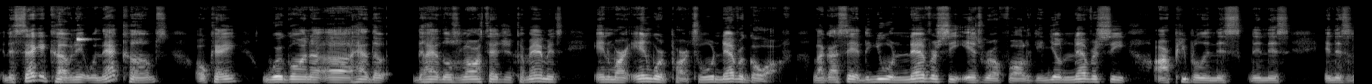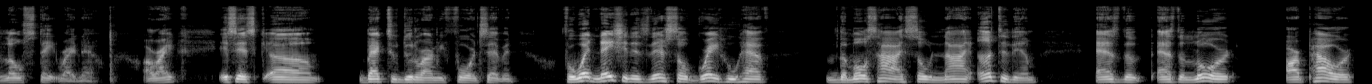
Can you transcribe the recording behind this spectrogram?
in the second covenant, when that comes, okay, we're going to uh, have the have those law, statutes, and commandments in our inward parts. So we'll never go off. Like I said, you will never see Israel fall again. You'll never see our people in this in this in this low state right now. All right. It says um, back to Deuteronomy four and seven. For what nation is there so great who have the Most High so nigh unto them, as the as the Lord our power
